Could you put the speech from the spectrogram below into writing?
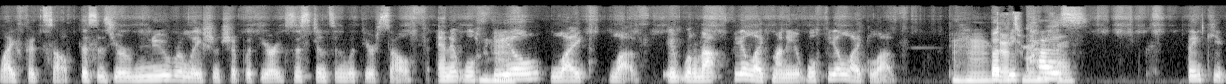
life itself. This is your new relationship with your existence and with yourself, and it will Mhm. feel like love. It will not feel like money. It will feel like love Mhm. but That's because wonderful. thank you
